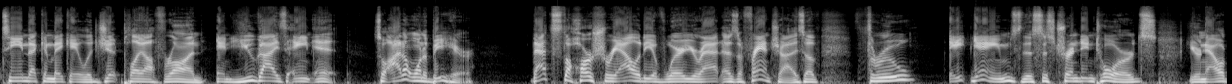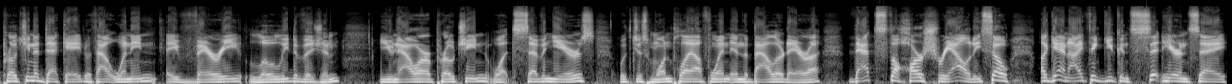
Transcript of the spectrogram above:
team that can make a legit playoff run, and you guys ain't it. So I don't want to be here. That's the harsh reality of where you're at as a franchise of through eight games, this is trending towards you're now approaching a decade without winning a very lowly division. You now are approaching, what, seven years with just one playoff win in the Ballard era. That's the harsh reality. So, again, I think you can sit here and say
